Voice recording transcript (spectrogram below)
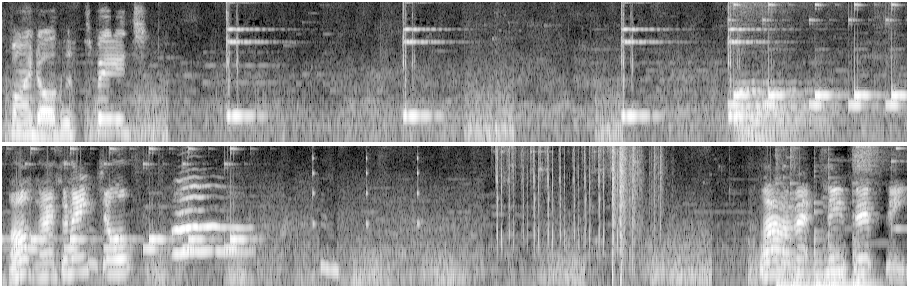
Find all the spades. Oh, there's an angel! Wow, I'm at 250.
